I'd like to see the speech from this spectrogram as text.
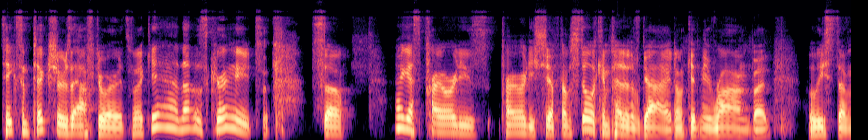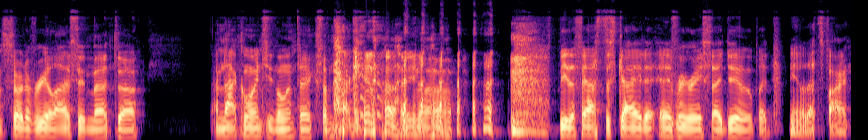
take some pictures afterwards. like, yeah, that was great. So I guess priorities priority shift. I'm still a competitive guy. Don't get me wrong, but at least I'm sort of realizing that uh, I'm not going to the Olympics. I'm not gonna, you know, be the fastest guy at every race I do. But you know, that's fine.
